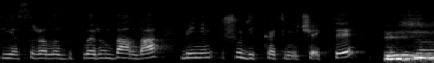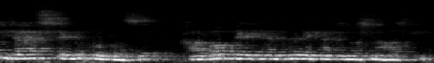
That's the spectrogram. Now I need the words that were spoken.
diye sıraladıklarından da benim şu dikkatimi çekti. Emisyon ticaret sisteminin kurulması, karbon vergilendirme mekanizmasına hazırlık,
